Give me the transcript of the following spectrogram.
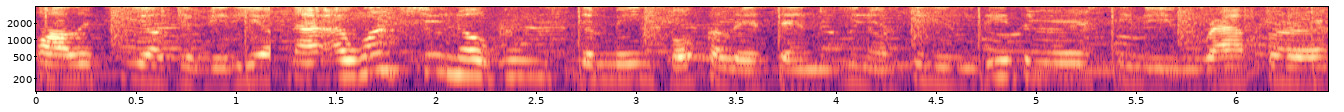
quality of the video. Now, I want to know who's the main vocalist and, you know, singing leader, singing rapper,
